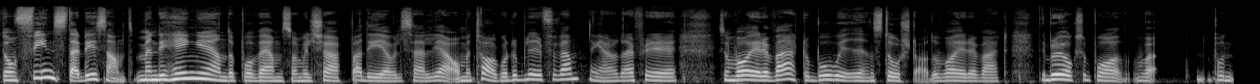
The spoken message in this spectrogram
de finns där, det är sant. Men det hänger ju ändå på vem som vill köpa det jag vill sälja om ett tag. Och då blir det förväntningar. Och därför är det, liksom, vad är det värt att bo i en storstad? Och vad är det värt? Det beror ju också på, vad- på en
